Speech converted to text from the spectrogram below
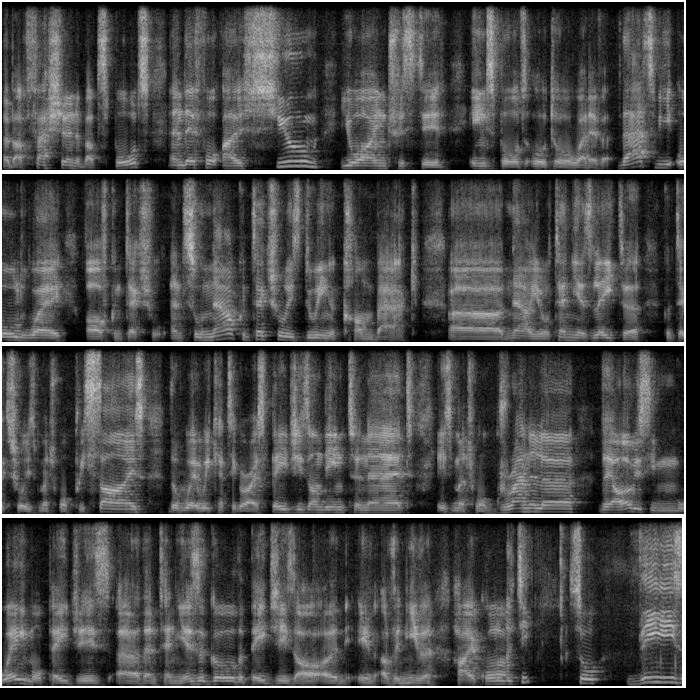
about fashion, about sports, and therefore I assume you are interested in sports, auto, or whatever. That's the old way of contextual, and so now contextual is doing a comeback. Uh, now you know, ten years later, contextual is much more precise. The way we categorize pages on the internet is much more granular. There are obviously way more pages uh, than ten years ago. The pages are an, of an even higher quality. So these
